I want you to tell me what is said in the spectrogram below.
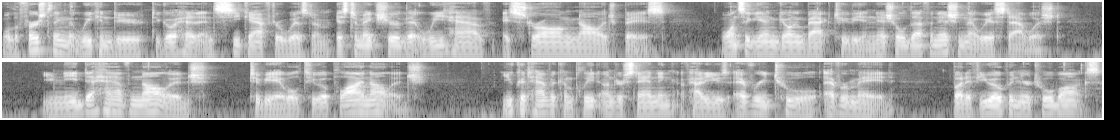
Well, the first thing that we can do to go ahead and seek after wisdom is to make sure that we have a strong knowledge base. Once again, going back to the initial definition that we established, you need to have knowledge to be able to apply knowledge. You could have a complete understanding of how to use every tool ever made, but if you open your toolbox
